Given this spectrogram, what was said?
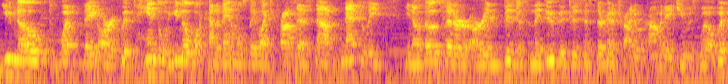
you know what they are equipped to handle, you know what kind of animals they like to process. Now, naturally, you know, those that are, are in business and they do good business, they're going to try to accommodate you as well. But,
